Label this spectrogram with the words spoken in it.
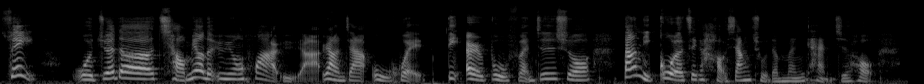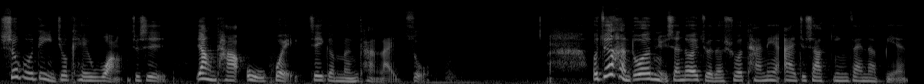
所以我觉得巧妙的运用话语啊，让人家误会。第二部分就是说，当你过了这个好相处的门槛之后，说不定你就可以往就是让他误会这个门槛来做。我觉得很多女生都会觉得说，谈恋爱就是要盯在那边，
